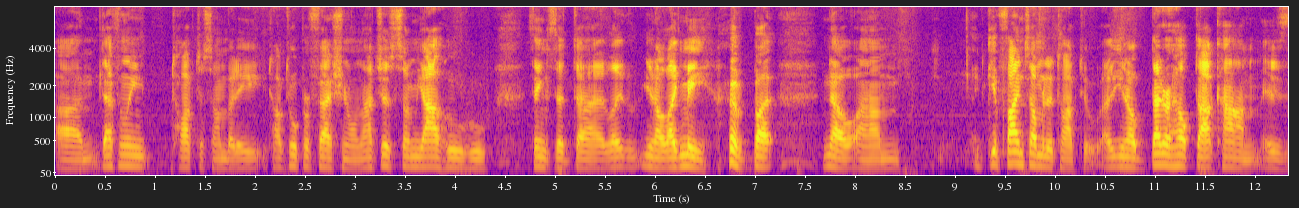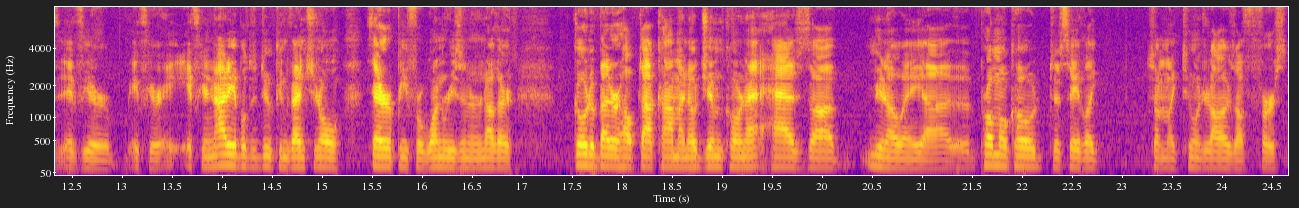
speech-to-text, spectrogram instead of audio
um, definitely talk to somebody, talk to a professional, not just some Yahoo who thinks that uh, like, you know like me but no um, get, find someone to talk to. Uh, you know betterhelp.com is if you're if you're if you're not able to do conventional therapy for one reason or another go to betterhelp.com i know jim cornette has uh, you know a uh, promo code to save like something like $200 off the first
